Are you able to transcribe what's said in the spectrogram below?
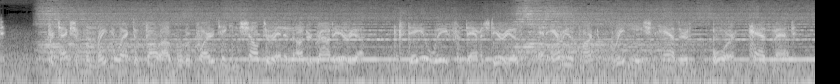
Protection from radioactive fallout will require taking shelter in an underground area. Stay away from damaged areas and areas marked radiation hazard or hazmat.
